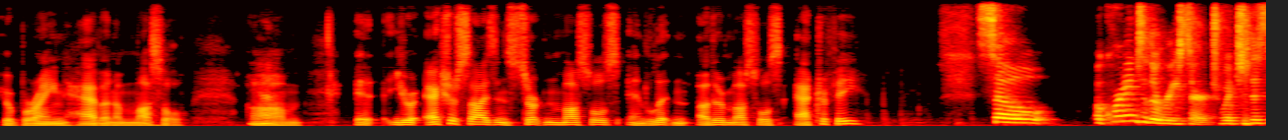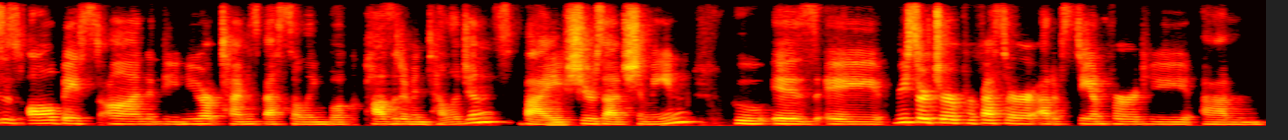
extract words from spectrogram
your brain having a muscle. Yeah. Um, it, you're exercising certain muscles and letting other muscles atrophy. So, according to the research, which this is all based on the New York Times bestselling book Positive Intelligence by mm-hmm. Shirzad Chamine, who is a researcher, professor out of Stanford. He um,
